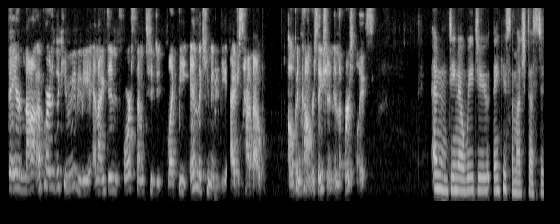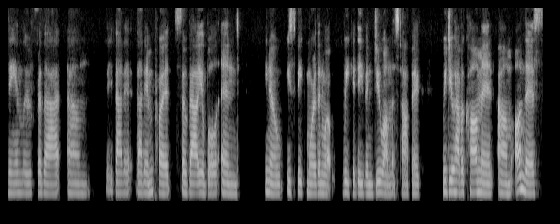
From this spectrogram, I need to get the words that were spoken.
they are not a part of the community and i didn't force them to do, like be in the community. I just had that op- open conversation in the first place. And dino we do thank you so much destiny and lou for that um that that input so valuable. And you know, you speak more than what we could even do on this topic. We do have a comment um, on this.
